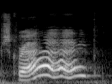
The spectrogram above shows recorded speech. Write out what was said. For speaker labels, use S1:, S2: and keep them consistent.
S1: subscribe.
